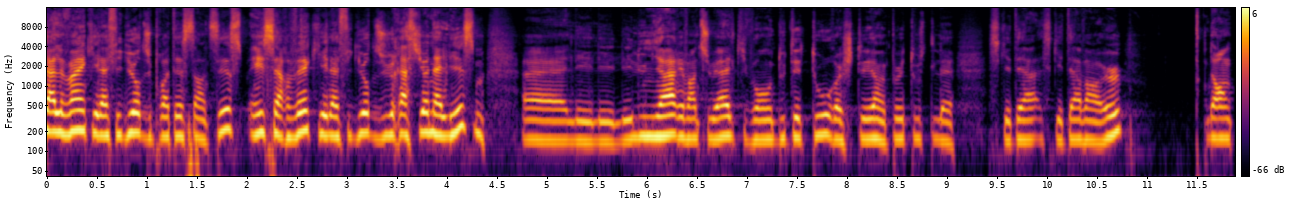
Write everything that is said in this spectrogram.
Calvin qui est la figure du protestantisme et Servet qui est la figure du rationalisme, euh, les, lumières éventuelles qui vont douter de tout, rejeter un peu tout ce, qui était, avant eux. Donc,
